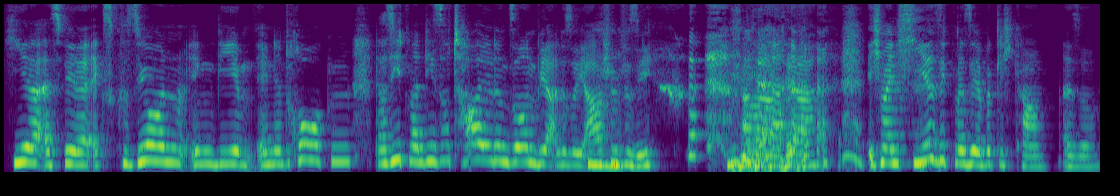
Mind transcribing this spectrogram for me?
hier, als wir Exkursionen irgendwie in den Tropen, da sieht man die so toll und so und wir alle so, ja, schön für sie. Aber ja, ich meine, hier sieht man sie ja wirklich kaum. Also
